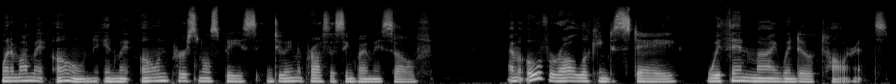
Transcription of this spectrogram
when I'm on my own, in my own personal space, doing the processing by myself, I'm overall looking to stay within my window of tolerance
